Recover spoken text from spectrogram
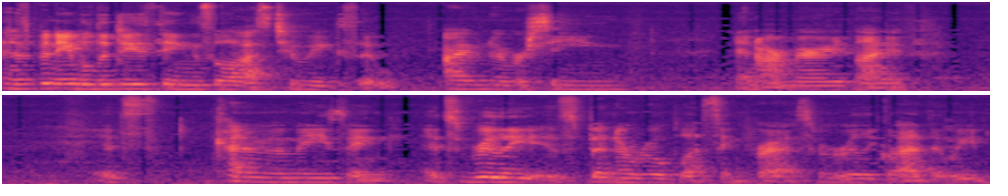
has been able to do things the last two weeks that I've never seen in our married life. It's kind of amazing. It's really, it's been a real blessing for us. We're really glad that we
